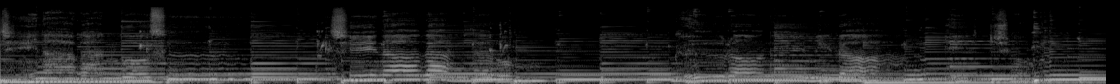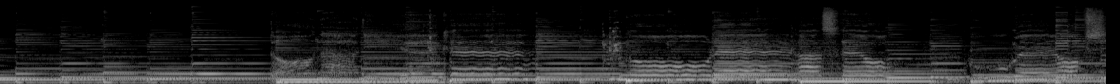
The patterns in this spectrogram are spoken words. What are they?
지나간 것은 지나간 대로 그런 의미가 있죠. 떠난 이에게 노래하세요. 후회 없이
